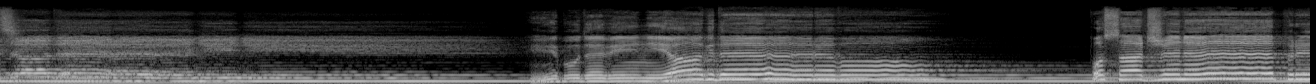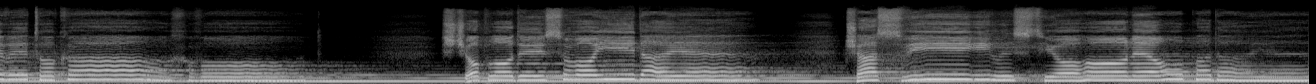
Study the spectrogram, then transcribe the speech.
повшається день і ніч. І буде він, як дерево, посаджене при витоках вод, що плоди свої дає, час свій і лист його не опадає,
